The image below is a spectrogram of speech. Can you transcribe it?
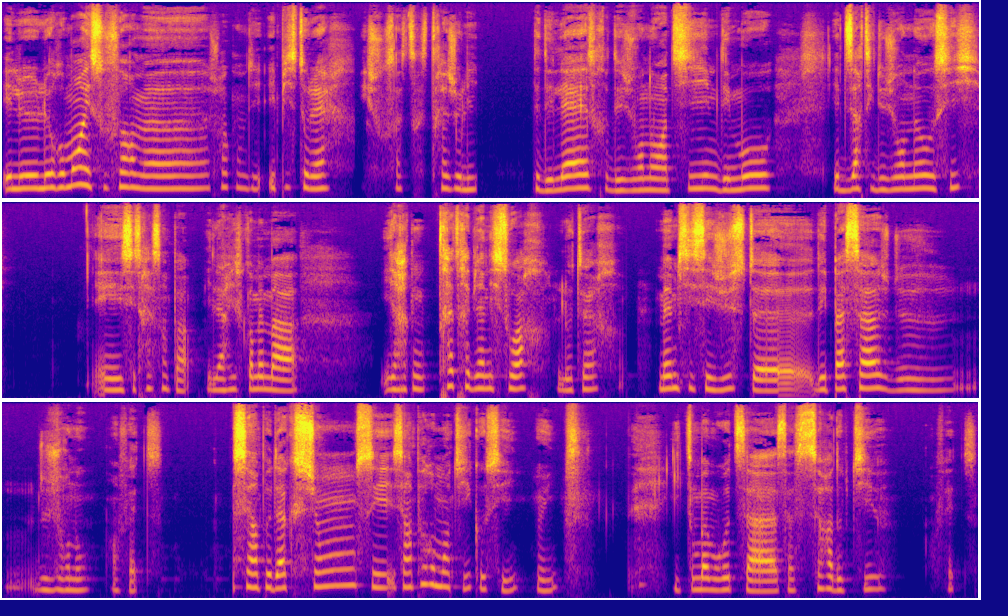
Et le, le roman est sous forme, euh, je crois qu'on dit épistolaire. Et je trouve ça très, très joli. Des lettres, des journaux intimes, des mots. Il y a des articles de journaux aussi. Et c'est très sympa. Il arrive quand même à... Il raconte très très bien l'histoire, l'auteur. Même si c'est juste euh, des passages de, de journaux, en fait. C'est un peu d'action, c'est un peu romantique aussi, oui. Il tombe amoureux de sa, sa adoptive, en fait.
